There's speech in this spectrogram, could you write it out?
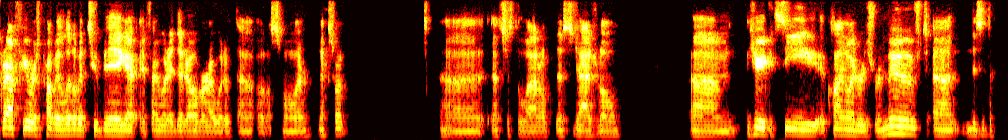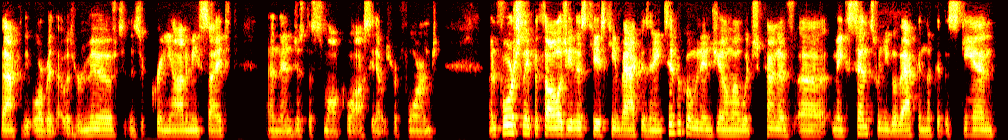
graft here was probably a little bit too big. Uh, if I would have did it over, I would have done a little smaller. Next one. Uh, that's just the lateral, the sagittal. Um, here you can see a clinoid was removed. Uh, this is the back of the orbit that was removed. There's a craniotomy site, and then just a small Kawase that was performed. Unfortunately, pathology in this case came back as an atypical meningioma, which kind of uh, makes sense when you go back and look at the scan.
